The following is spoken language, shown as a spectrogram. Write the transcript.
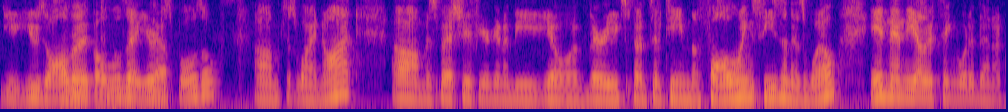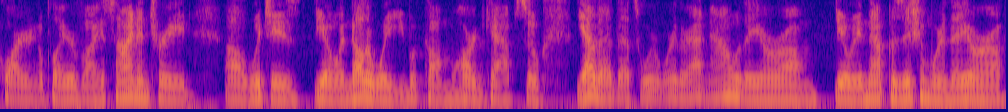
you use all the tools at your yeah. disposal because um, why not? Um, especially if you're going to be you know a very expensive team the following season as well. And then the other thing would have been acquiring a player via sign and trade uh, which is you know another way you become hard cap. So yeah that that's where, where they're at now. They are um, you know in that position where they are uh,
